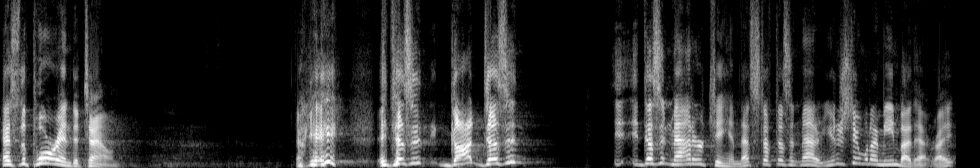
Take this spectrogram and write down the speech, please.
as the poor end of town. Okay? It doesn't, God doesn't, it doesn't matter to him. That stuff doesn't matter. You understand what I mean by that, right?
